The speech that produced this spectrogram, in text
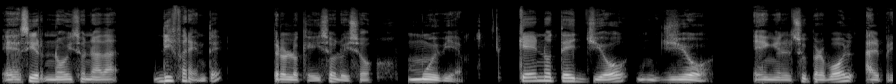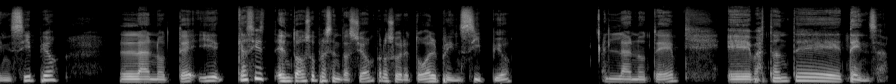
Es decir, no hizo nada diferente, pero lo que hizo lo hizo muy bien. ¿Qué noté yo? Yo, en el Super Bowl al principio la noté, y casi en toda su presentación, pero sobre todo al principio, la noté eh, bastante tensa.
